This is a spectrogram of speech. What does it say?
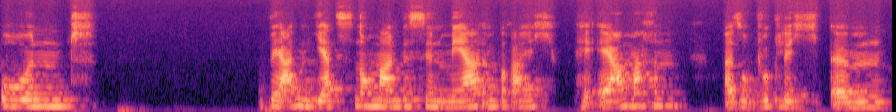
Und werden jetzt noch mal ein bisschen mehr im Bereich PR machen. Also wirklich ähm,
